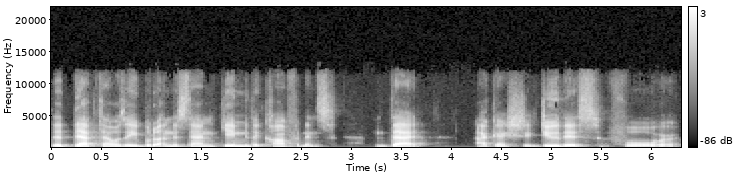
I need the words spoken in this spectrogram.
the depth I was able to understand gave me the confidence that I could actually do this for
